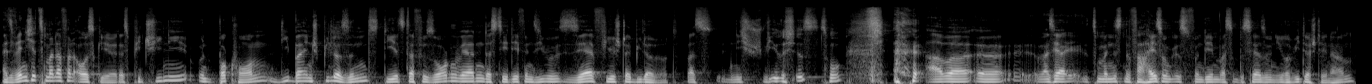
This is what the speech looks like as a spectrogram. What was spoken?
also wenn ich jetzt mal davon ausgehe, dass Piccini und Bockhorn die beiden Spieler sind, die jetzt dafür sorgen werden, dass die Defensive sehr viel stabiler wird, was nicht schwierig ist, so, aber äh, was ja zumindest eine Verheißung ist von dem, was sie bisher so in ihrer Vita stehen haben.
